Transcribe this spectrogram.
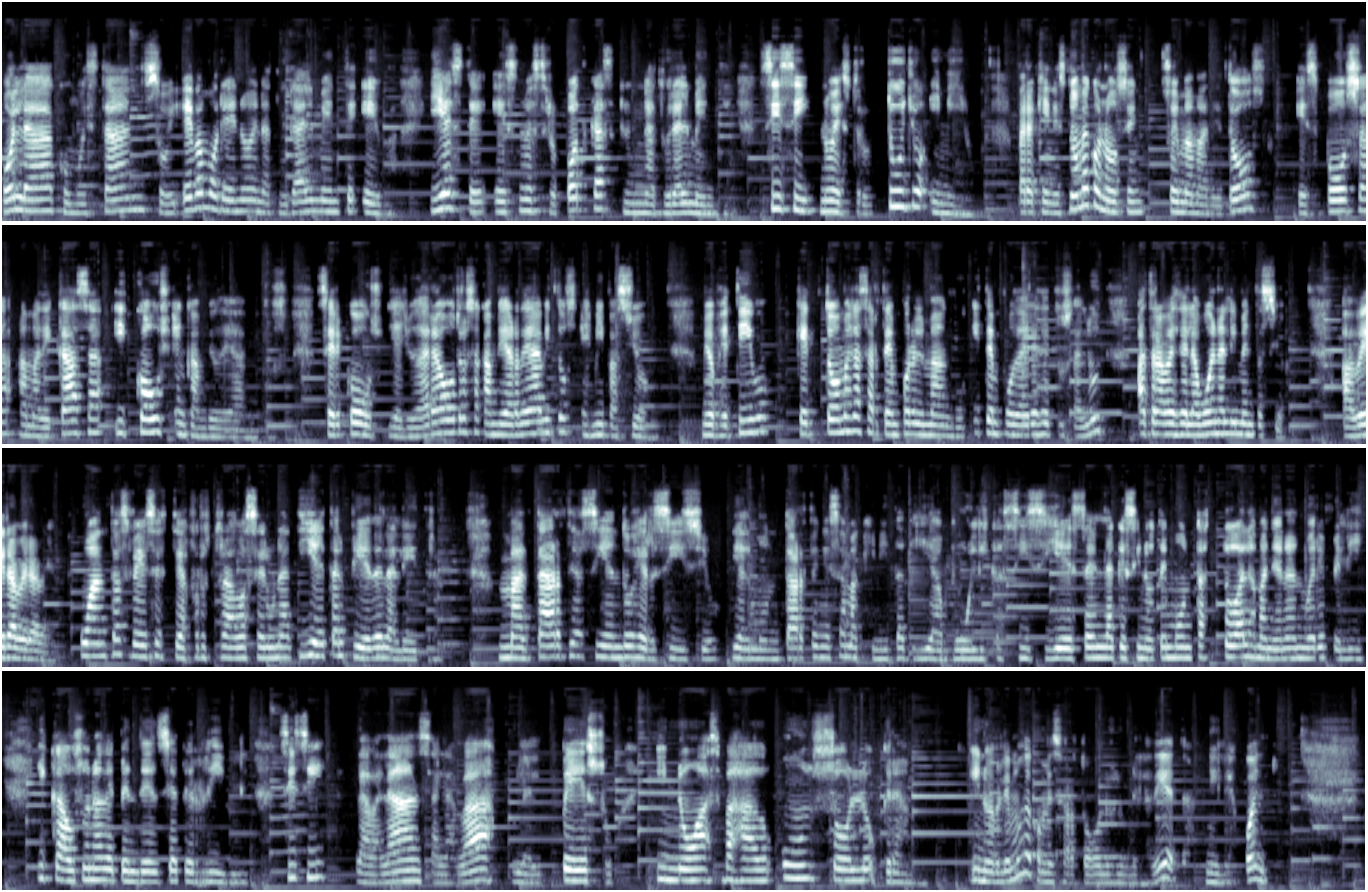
Hola, ¿cómo están? Soy Eva Moreno de Naturalmente Eva y este es nuestro podcast Naturalmente. Sí, sí, nuestro, tuyo y mío. Para quienes no me conocen, soy mamá de dos, esposa, ama de casa y coach en cambio de hábitos. Ser coach y ayudar a otros a cambiar de hábitos es mi pasión. Mi objetivo, que tomes la sartén por el mango y te empoderes de tu salud a través de la buena alimentación. A ver, a ver, a ver. ¿Cuántas veces te ha frustrado hacer una dieta al pie de la letra? Matarte haciendo ejercicio y al montarte en esa maquinita diabólica, sí, sí, esa en la que si no te montas todas las mañanas no eres feliz y causa una dependencia terrible. Sí, sí, la balanza, la báscula, el peso y no has bajado un solo gramo. Y no hablemos de comenzar todos los lunes la dieta, ni les cuento.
